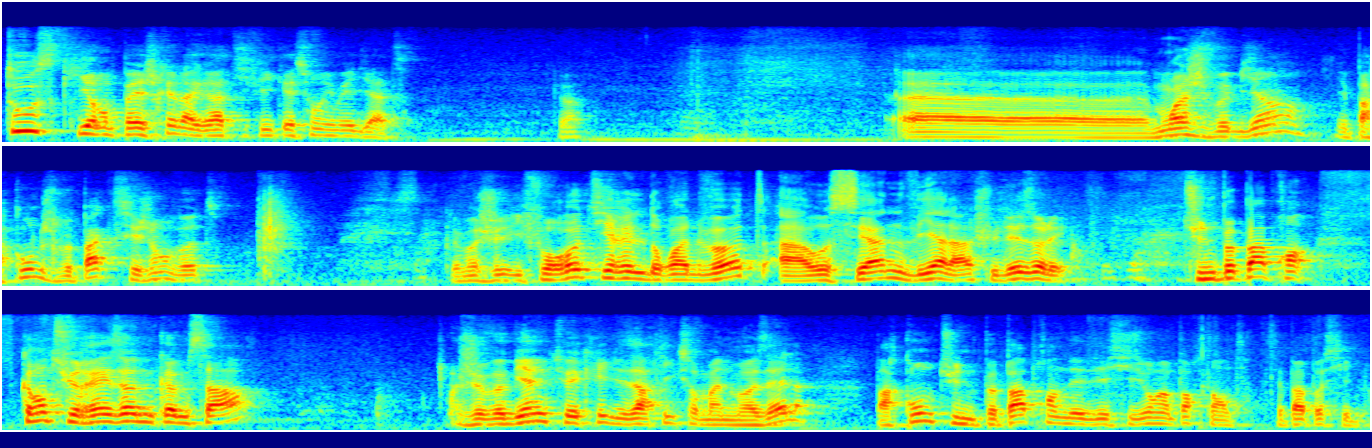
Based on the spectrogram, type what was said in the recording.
tout ce qui empêcherait la gratification immédiate. Euh, moi, je veux bien, mais par contre, je veux pas que ces gens votent. Moi, je- il faut retirer le droit de vote à Océane Viala, je suis désolé. Tu ne peux pas prendre... Quand tu raisonnes comme ça, je veux bien que tu écris des articles sur Mademoiselle, par contre, tu ne peux pas prendre des décisions importantes. C'est pas possible.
